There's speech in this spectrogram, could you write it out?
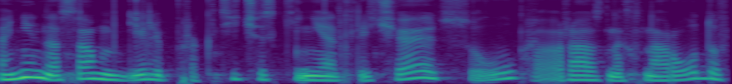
они на самом деле практически не отличаются у разных народов,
